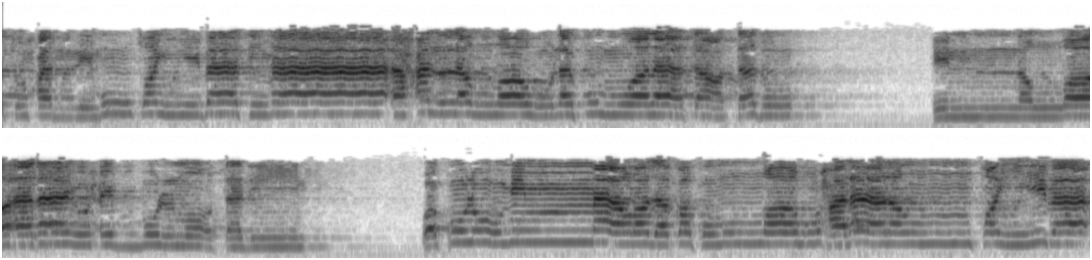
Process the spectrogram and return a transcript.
آمنوا لا تحرموا طيبات ما أحل الله لكم ولا تعتدوا إن الله لا يحب المعتدين وكلوا مما رزقكم الله حلالا طيبا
